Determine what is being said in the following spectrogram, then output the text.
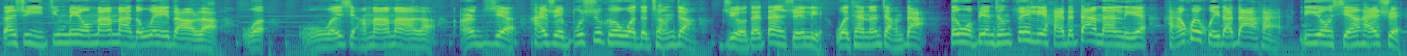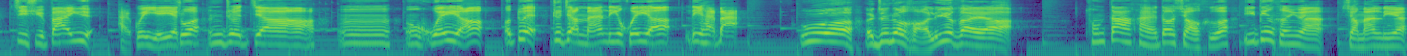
但是已经没有妈妈的味道了。我我想妈妈了，而且海水不适合我的成长，只有在淡水里我才能长大。等我变成最厉害的大蛮狸，还会回到大海，利用咸海水继续发育。海龟爷爷说：“这叫嗯回游哦，对，这叫蛮力回游，厉害吧？哇，真的好厉害呀！从大海到小河一定很远，小蛮狸，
